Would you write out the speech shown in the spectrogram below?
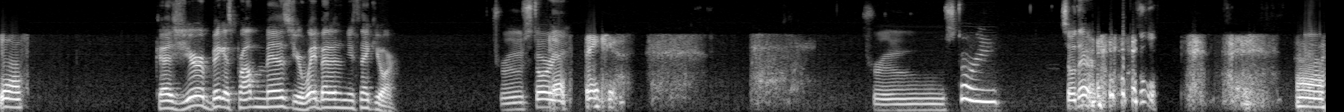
Yes. Because your biggest problem is you're way better than you think you are. True story. Yes. Thank you. True story. So there. cool. Uh,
